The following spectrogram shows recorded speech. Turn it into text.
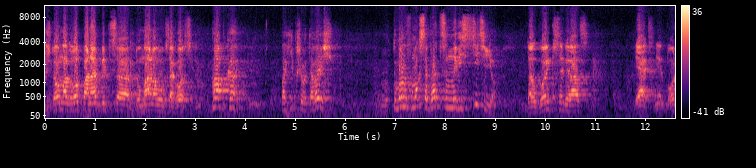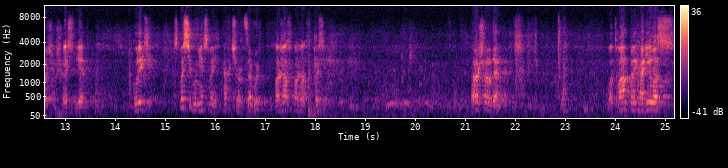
что могло понадобиться Туманову в Загорске. Бабка погибшего товарища. Туманов мог собраться навестить ее. Долгонько собирался. Пять, нет, больше, шесть лет. Курите. Спасибо, у меня свои. Ах, черт, забыл. Пожалуйста, пожалуйста, спасибо. Товарищ Руденко, вот вам приходилось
